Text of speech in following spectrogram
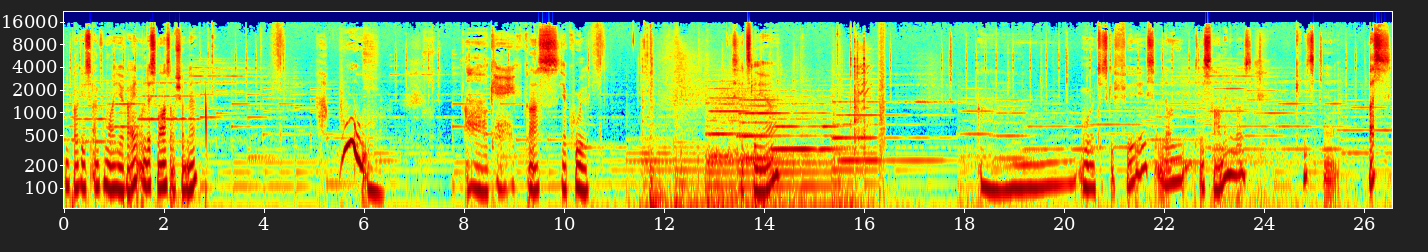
Dann packe ich es einfach mal hier rein und das war's auch schon, ne? Uh. Okay. Krass. Ja, cool. Gefäß und dann das Samen oder was? Gries ja. Was?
